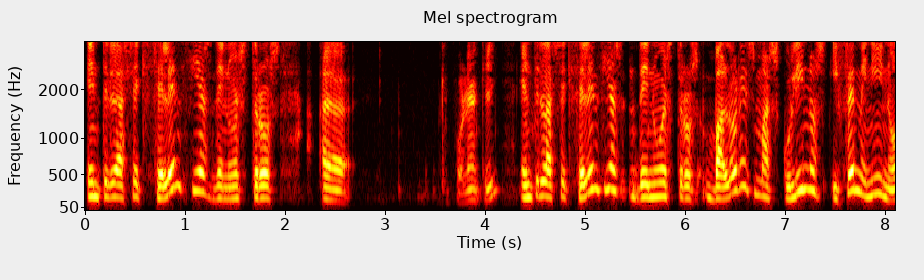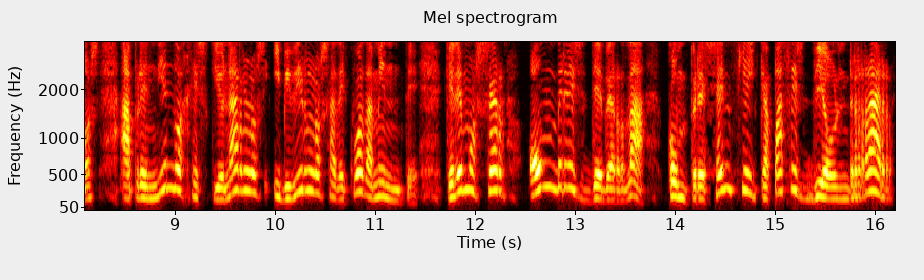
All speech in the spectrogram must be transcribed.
entre las excelencias de nuestros eh, pone aquí, entre las excelencias de nuestros valores masculinos y femeninos, aprendiendo a gestionarlos y vivirlos adecuadamente. Queremos ser hombres de verdad, con presencia y capaces de honrar,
